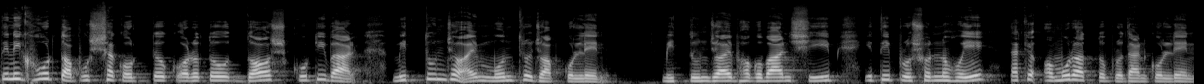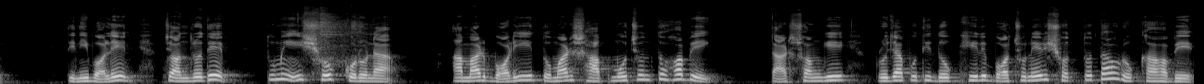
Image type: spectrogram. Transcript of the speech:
তিনি ঘোর তপস্যা করত করত, দশ কোটিবার মৃত্যুঞ্জয় মন্ত্র জপ করলেন। মৃত্যুঞ্জয় ভগবান শিব ইতি প্রসন্ন হয়ে তাকে অমরত্ব প্রদান করলেন। তিনি বলেন, চন্দ্রদেব, তুমি শোক করো না। আমার বরে তোমার সাপমোচন তো হবেই। তার সঙ্গে প্রজাপতি দক্ষের বচনের সত্যতাও রক্ষা হবে।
